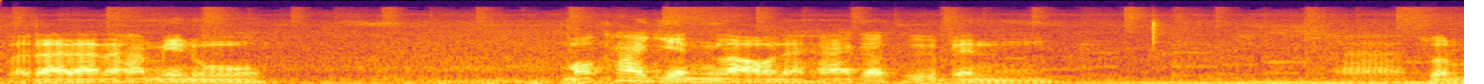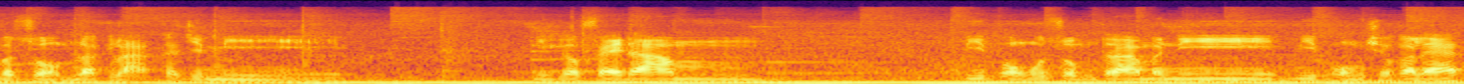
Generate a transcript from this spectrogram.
เราได้แล้วนะครับเมนูมอคค่าเย็นเรานะฮะก็คือเป็นส่วนผสมหลักๆ ก็จะมีมีกาแฟดำ มีผงผสมตรามณี มีผงช็อกโกแลต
